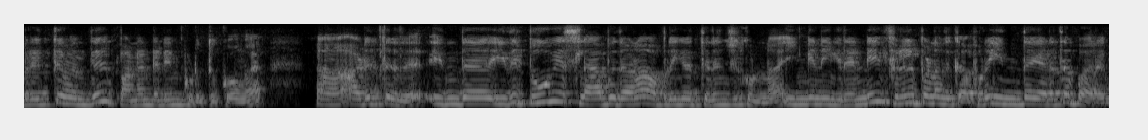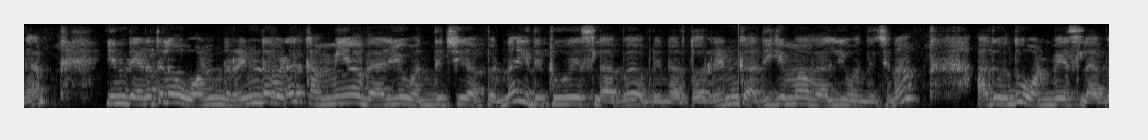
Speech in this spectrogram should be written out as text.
பிரெத்து வந்து பன்னெண்டு அடின்னு கொடுத்துக்கோங்க. அடுத்தது. இந்த இது டூ வே ஸ்லாப் தானா அப்படிங்கிறத தெரிஞ்சுக்கணும்னா இங்கே நீங்கள் ரெண்டையும் ஃபில் பண்ணதுக்கப்புறம் இந்த இடத்த பாருங்கள் இந்த இடத்துல ஒன் ரெண்டை விட கம்மியாக வேல்யூ வந்துச்சு அப்படின்னா இது டூ வே ஸ்லாப் அப்படின்னு அர்த்தம். ரெண்டு அதிகமாக வேல்யூ வந்துச்சுன்னா அது வந்து ஒன் வே ஸ்லாப்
